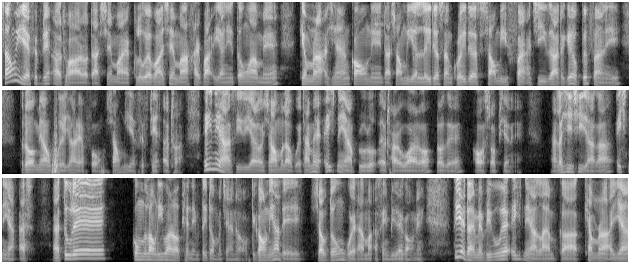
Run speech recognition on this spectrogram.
Xiaomi ရဲ့15 Ultra ကတော့ဒါရှင်းပါရဲ့ global version မှာ Hyper AI နဲ့သုံးရမယ်ကင်မရာအရန်ကောင်းတယ်ဒါ Xiaomi ရဲ့ latest and greatest Xiaomi fan အကြီးစားတကယ်ကို big fan တွေတော်တော်များဝယ်ကြတဲ့ဖုန်း Xiaomi ရဲ့15 Ultra H900 series ကတော့ရောင်းမလောက်ပဲဒါပေမဲ့ H900 Pro တို့ Ultra တို့ကတော့လောဆယ် out stock ဖြစ်နေတယ်အဲလက်ရှိရှိတာက H900S အဲသူလည်း ကုံတလောင်နီးပါးတော့ဖြစ်နေပြီတိတ်တော့မကြမ်းတော့ဘူးဒီကောင်တွေကလည်းရောက်တုံးဝယ်ထားမှအဆင်ပြေတဲ့ကောင်တွေတည့်ရတိုင်းပဲ Vivo ရဲ့ H900 lamp ကကင်မရာအရန်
